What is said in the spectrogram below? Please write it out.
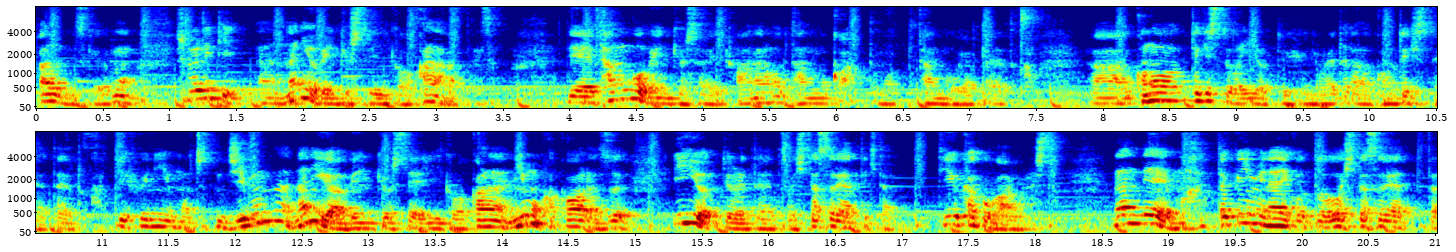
あるんですけども正直何を勉強していいか分からなかったですよ。で単語を勉強したらいい。あなるほど単語かと思って単語をやったりだとか。あこのテキストがいいよというふうに言われたからこのテキストやったりとかっていうふうにもうちょっと自分が何が勉強していいかわからないにもかかわらずいいよって言われたやつをひたすらやってきた。っていう過去がありました。なんで全く意味ないことをひたすらやってた。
